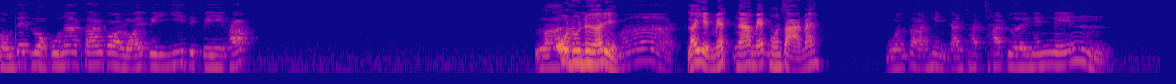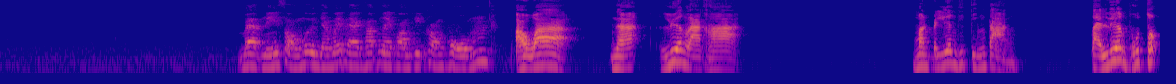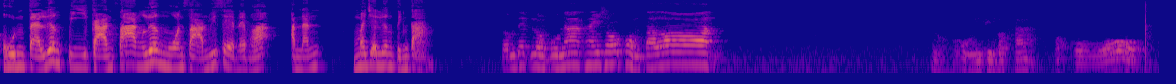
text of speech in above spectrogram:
สมเด็จหลวงปู่นาคสร้างก่อนร้อยปียี่สิบปีครับลายโอ้ดูเนื้อดิมากแล้วเห็นเม็ดนะ เม็ดมวลสารไหมมวลสารเห็นกันชัดๆเลยเน้นๆ แบบนี้สองหมื่นยังไม่แพงครับในความคิดของผม เอาว่านะ เรื่องราคา มันเป็นเรื่องที่ติ้งต่าง แต่เรื่องพุทธคุณ แต่เรื่องปีการสร้างเรื่องมวลสารวิเศษในพระ อันนั้นไม่ใช่เรื่องติ้งต่าง สมเด็จหลวงปู่นาคให้โชคผมตลอด โอ้โหองค์นี้พิมพ์เขาท่า โอ้โห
